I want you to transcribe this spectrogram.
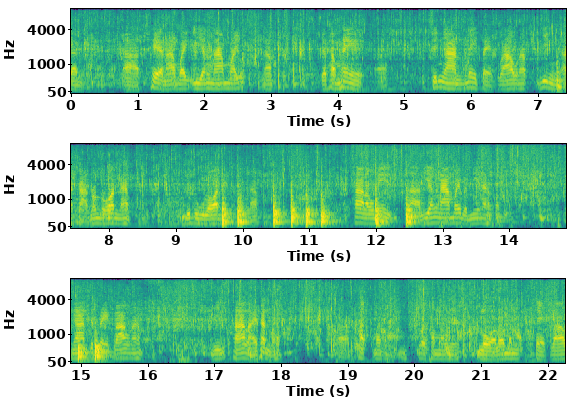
การแช่น้ำไว้เลี้ยงน้ำไว้นะครับ จะทำให้ชิ้นงานไม่แตกร้าวนะครับ ยิ่งอากาศร้อนๆนะครับฤดูร้อนนะครับ ถ้าเราไม่เลี้ยงน้ำไว้แบบนี้นะครับ งานจะแตกร้าวนะครับ มีลูกค้าหลายท่านนะครับทักมาถามว่าทำไมหล่อแล้วมันแตกร้าว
